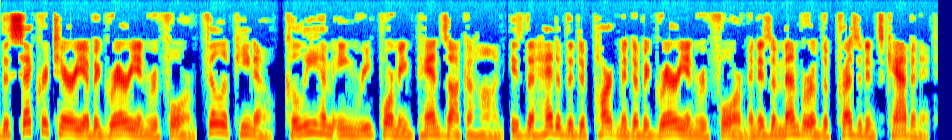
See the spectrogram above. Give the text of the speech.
The Secretary of Agrarian Reform Filipino, Kalihim ng Repormang Pansakahan, is the head of the Department of Agrarian Reform and is a member of the President's Cabinet.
